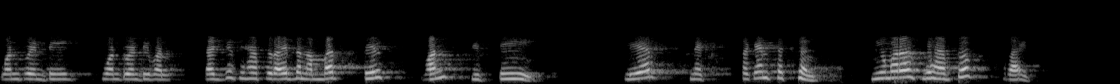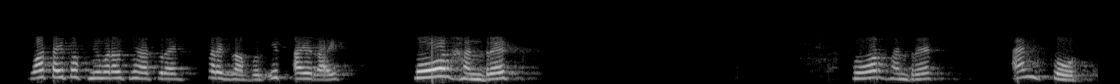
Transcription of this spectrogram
120, 121. Like this, you have to write the number till 150. Clear? Next, second section. Numerals we have to write. What type of numerals we have to write? For example, if I write 400, 400 and 4.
